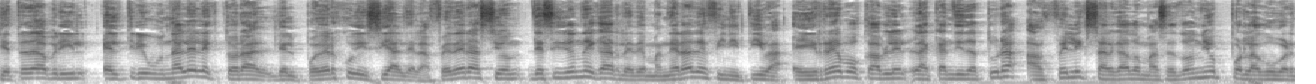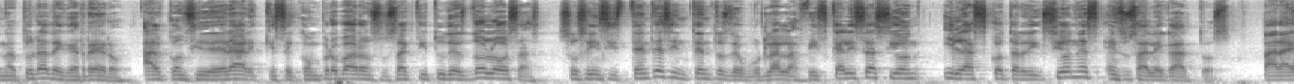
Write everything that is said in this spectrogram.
27 de abril, el Tribunal Electoral del Poder Judicial de la Federación decidió negarle de manera definitiva e irrevocable la candidatura a Félix Salgado Macedonio por la gubernatura de Guerrero, al considerar que se comprobaron sus actitudes dolosas, sus insistentes intentos de burlar la fiscalización y las contradicciones en sus alegatos. Para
